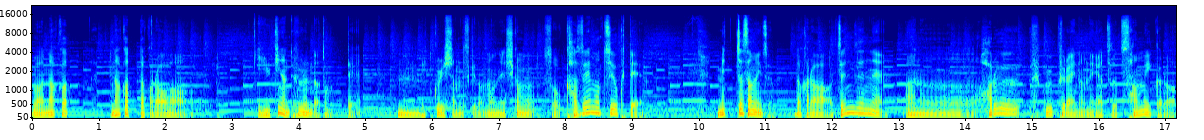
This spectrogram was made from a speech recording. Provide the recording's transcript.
はなかなかったから雪なんて降るんだと思ってうんびっくりしたんですけどまあねしかもそう風も強くてめっちゃ寒いんですよ。だから全然ねあのー、春服くらいのねやつだと寒いから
